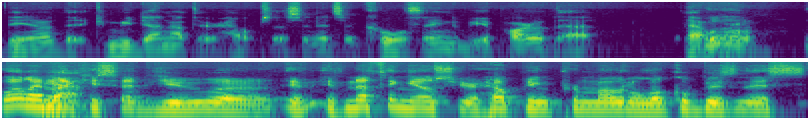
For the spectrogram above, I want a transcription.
you know that can be done out there helps us, and it's a cool thing to be a part of that that Well, world. Well, and Yeah. like you said, you uh, if, if nothing else, you're helping promote a local business.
